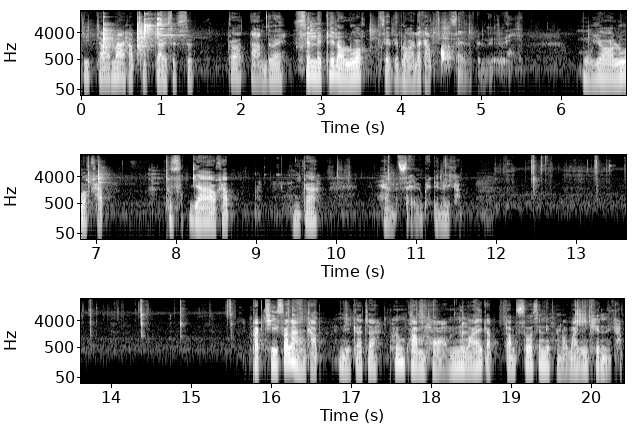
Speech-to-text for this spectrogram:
จิ๊ดจ้ามากครับถูกใจสุดๆ ก็ตามด้วยเส้นเล็กที่เราลวกเสร็จเรียบร้อยแล้วครับ ใส่ลงไปเลย หมูยอลวกครับถั่วฝักยาวครับ นี่ก็หั่นใส่ลงไปได้เลยครับ ผักชีฝรั่งครับอันนี้ก็จะเพิ่มความหอมนัวให้กับซัมโซเส้นเล็กของเรามากยิ่งขึ้นเลยครับ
